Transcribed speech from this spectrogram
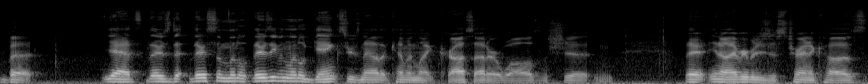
but yeah, it's there's there's some little there's even little gangsters now that come and like cross out our walls and shit, and they you know everybody's just trying to cause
